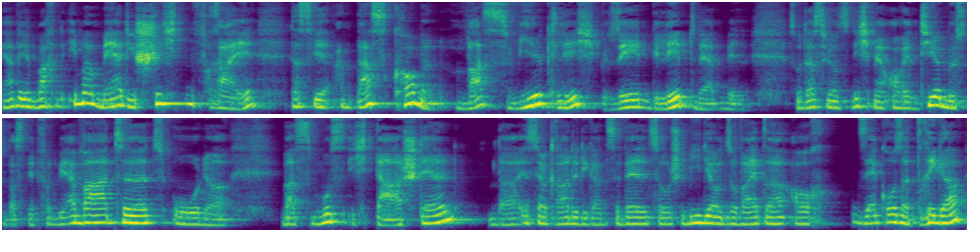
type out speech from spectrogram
ja, wir machen immer mehr die Schichten frei, dass wir an das kommen, was wirklich gesehen, gelebt werden will, so dass wir uns nicht mehr orientieren müssen, was wird von mir erwartet oder was muss ich darstellen, Da ist ja gerade die ganze Welt, Social Media und so weiter auch sehr großer Trigger,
